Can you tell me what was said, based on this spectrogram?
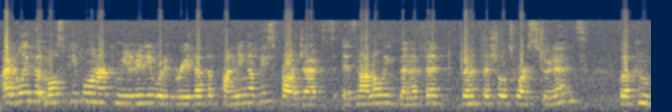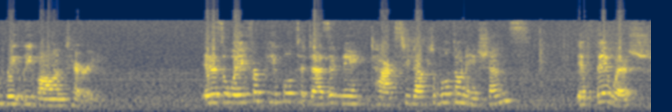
I believe that most people in our community would agree that the funding of these projects is not only benefit, beneficial to our students, but completely voluntary. It is a way for people to designate tax-deductible donations, if they wish,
